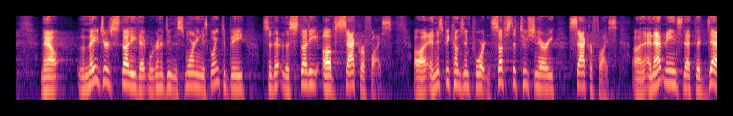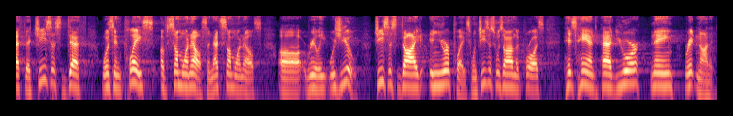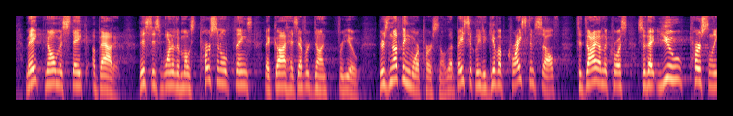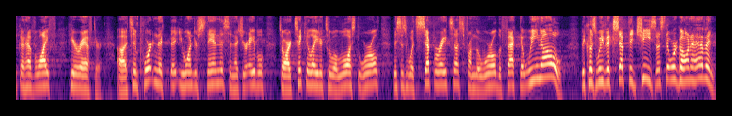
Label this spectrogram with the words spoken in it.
Now, the major study that we're going to do this morning is going to be so the study of sacrifice. Uh, and this becomes important substitutionary sacrifice. Uh, and that means that the death, that Jesus' death, was in place of someone else, and that someone else uh, really was you. Jesus died in your place. When Jesus was on the cross, his hand had your name written on it. Make no mistake about it. This is one of the most personal things that God has ever done for you. There's nothing more personal than basically to give up Christ Himself to die on the cross so that you personally could have life hereafter. Uh, it's important that, that you understand this and that you're able to articulate it to a lost world. This is what separates us from the world the fact that we know, because we've accepted Jesus, that we're going to heaven.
